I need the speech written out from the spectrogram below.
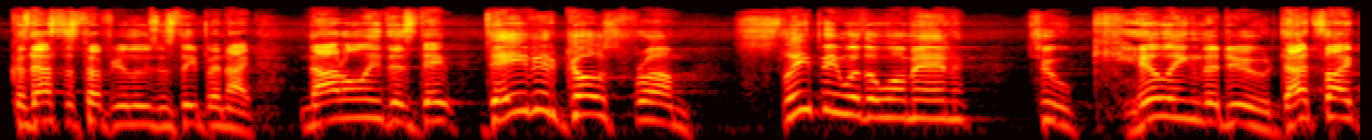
Because that's the stuff you're losing sleep at night. Not only does David, David goes from sleeping with a woman to killing the dude. That's like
